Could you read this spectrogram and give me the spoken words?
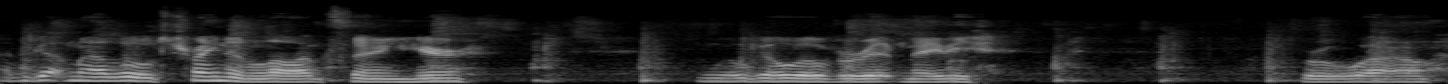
I've got my little training log thing here. We'll go over it maybe for a while.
